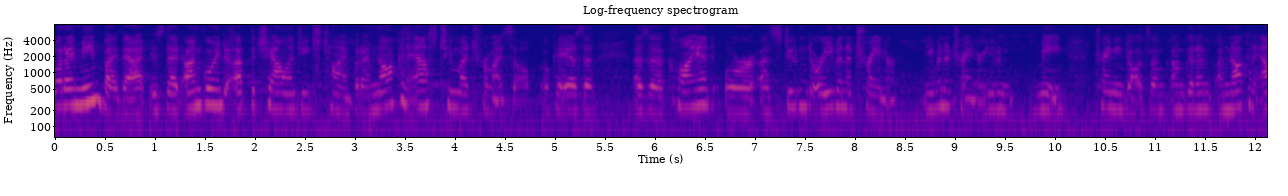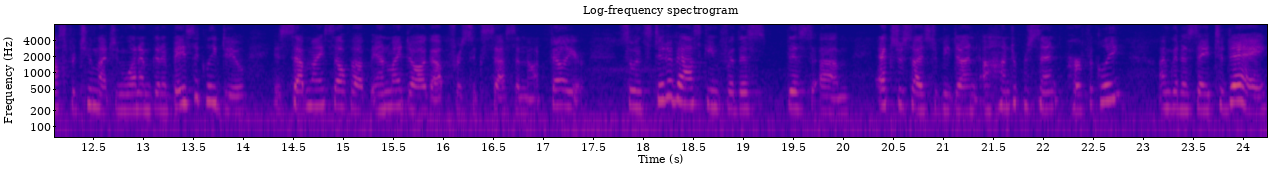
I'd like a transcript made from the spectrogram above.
What I mean by that is that I'm going to up the challenge each time, but I'm not going to ask too much for myself, okay? As a, as a client or a student or even a trainer, even a trainer, even me, training dogs, I'm, I'm, gonna, I'm not going to ask for too much. And what I'm going to basically do is set myself up and my dog up for success and not failure. So instead of asking for this, this um, exercise to be done 100% perfectly, I'm going to say today,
